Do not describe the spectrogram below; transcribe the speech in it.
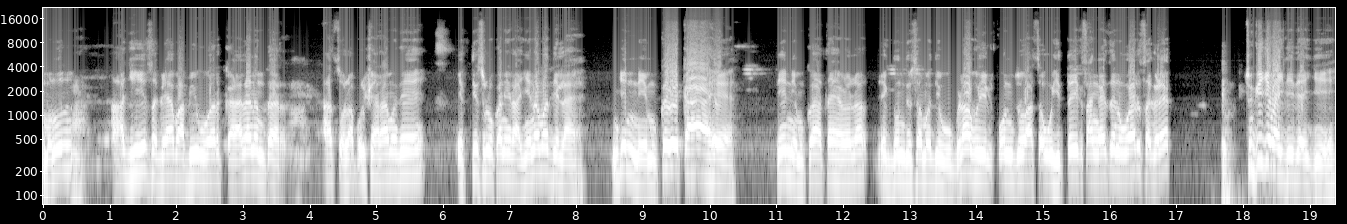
म्हणून. आज ही सगळ्या बाबी वर कळाल्यानंतर आज सोलापूर शहरामध्ये एकतीस लोकांनी राजीनामा दिलाय. म्हणजे नेमकं हे काय आहे? ते नेमकं आता ह्या वेळेला एक दोन दिवसामध्ये उघडा होईल. कोण जो असं इथं एक सांगायचं आणि वर सगळ्यात चुकीची माहिती द्यायची.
